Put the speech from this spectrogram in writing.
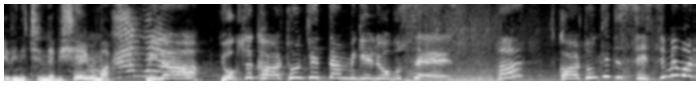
Evin içinde bir şey mi var? Mila yoksa karton ketten mi geliyor bu ses? Ha? Karton ketin sesi mi var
